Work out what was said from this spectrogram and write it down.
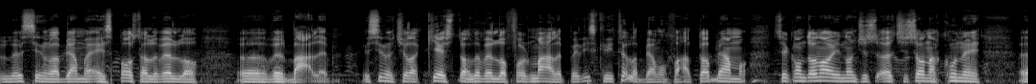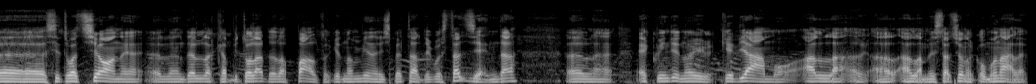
il Sino l'abbiamo esposto a livello eh, verbale. Il Sino ce l'ha chiesto a livello formale per iscritto e l'abbiamo fatto. Abbiamo, secondo noi ci, ci sono alcune eh, situazioni eh, del capitolato d'appalto che non viene rispettato di questa azienda eh, e quindi noi chiediamo all'amministrazione comunale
